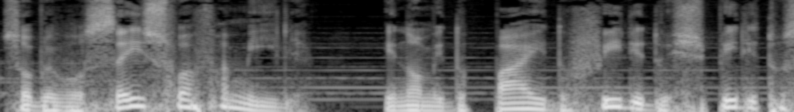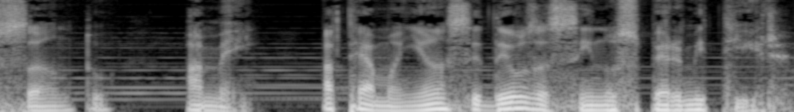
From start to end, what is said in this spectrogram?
sobre você e sua família. Em nome do Pai, do Filho e do Espírito Santo. Amém. Até amanhã, se Deus assim nos permitir.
